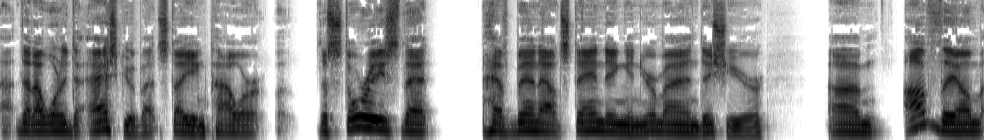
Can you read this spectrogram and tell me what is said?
uh, that I wanted to ask you about staying power. The stories that have been outstanding in your mind this year, um, of them,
